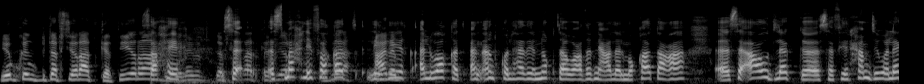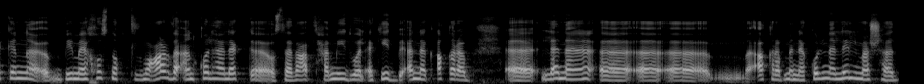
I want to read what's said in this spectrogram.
يمكن بتفسيرات كثيرة صحيح. بتفسيرات كثيرة. اسمح لي فقط لضيق الوقت أن أنقل هذه النقطة وأعذرني على المقاطعة. آه، سأعود لك آه، سفير حمدي ولكن بما يخص نقطة المعارضة أنقلها لك أستاذ عبد الحميد والأكيد بأنك أقرب لنا أقرب منا كلنا للمشهد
